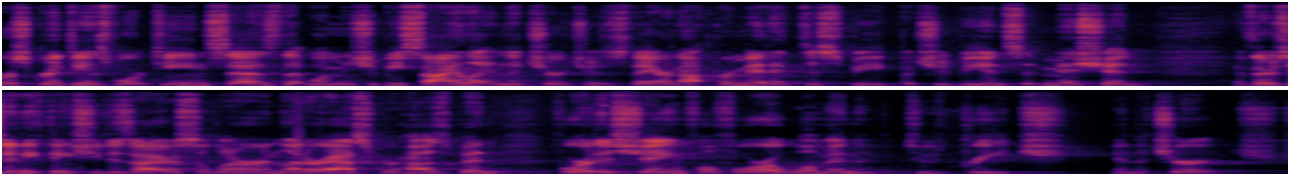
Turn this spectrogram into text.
1 Corinthians 14 says that women should be silent in the churches. They are not permitted to speak, but should be in submission. If there's anything she desires to learn, let her ask her husband, for it is shameful for a woman to preach in the church.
